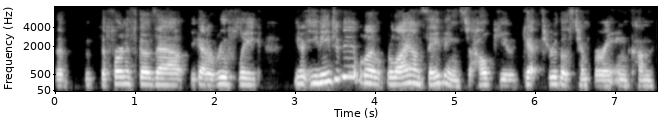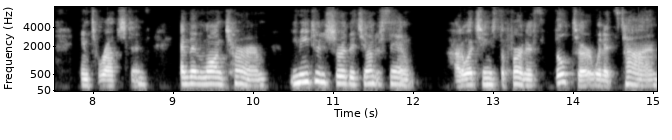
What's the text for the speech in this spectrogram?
the, the furnace goes out, you got a roof leak. You know, you need to be able to rely on savings to help you get through those temporary income interruptions. And then long term, you need to ensure that you understand how do I change the furnace filter when it's time?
